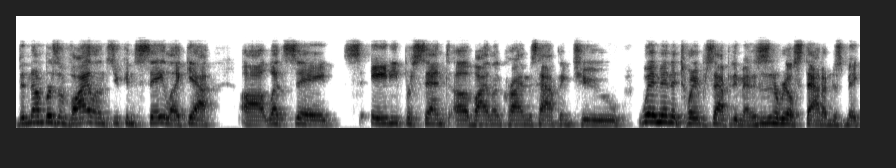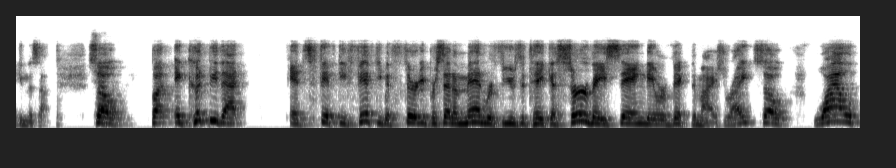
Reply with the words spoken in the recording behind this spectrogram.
the numbers of violence you can say like yeah uh, let's say 80% of violent crime is happening to women and 20% happening to men. This isn't a real stat. I'm just making this up. So, but it could be that it's 50 50, but 30% of men refuse to take a survey saying they were victimized, right? So while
